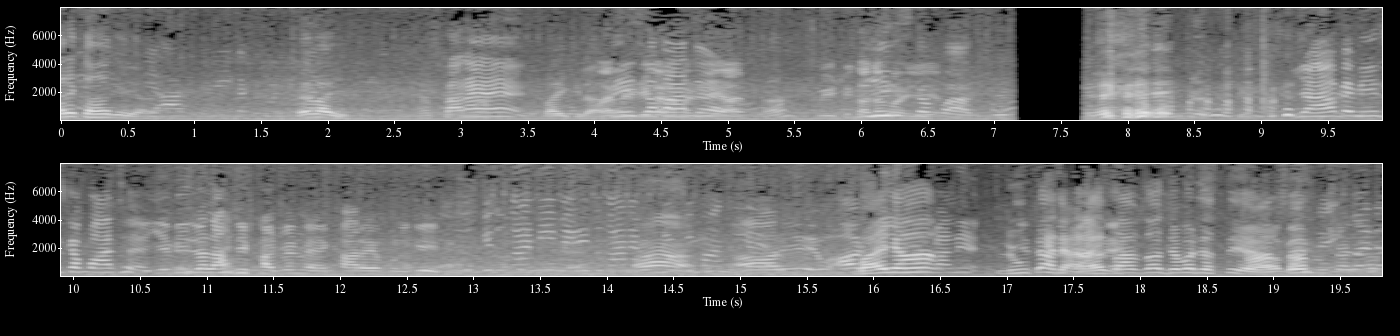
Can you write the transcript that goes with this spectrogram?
अरे कहाँ गए यार? ए भाई। खाना है? भाई खिला। बीस का पाँच है? बीस का पाँच। यहाँ पे मीज का पाँच है। ये बीस वाला डिपार्टमेंट में खा रहे हैं फुल्की। दुकान नहीं मेरी दुकान है। और भाई यहाँ। लूटा जा रहा है। साहब साहब ज़बरदस्ती है यहाँ पे। नहीं मैंने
